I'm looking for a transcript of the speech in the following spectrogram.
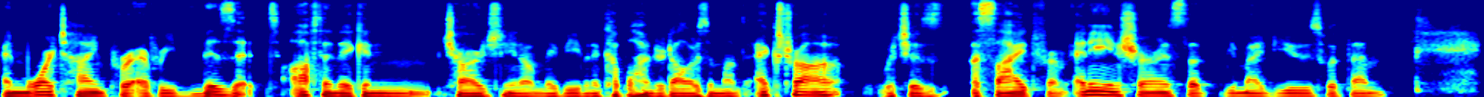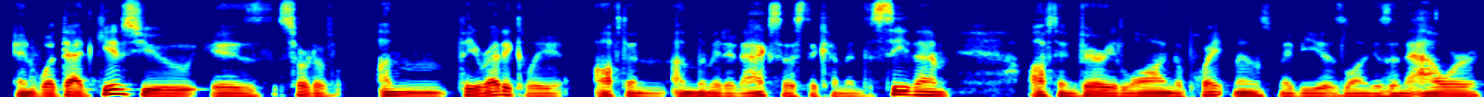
and more time per every visit. Often they can charge, you know, maybe even a couple hundred dollars a month extra, which is aside from any insurance that you might use with them. And what that gives you is sort of un- theoretically often unlimited access to come in to see them, often very long appointments, maybe as long as an hour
